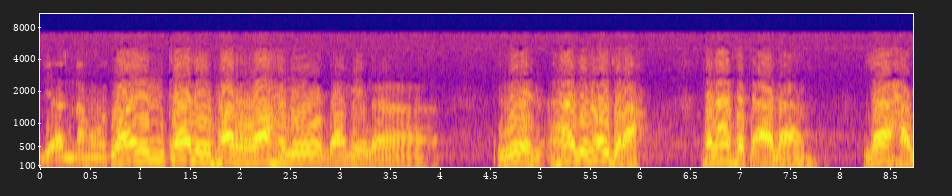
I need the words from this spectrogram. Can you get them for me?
لأنه وإن تلف الرهن ضمنا وين هذه الأجرة ثلاثة آلاف. لاحظ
